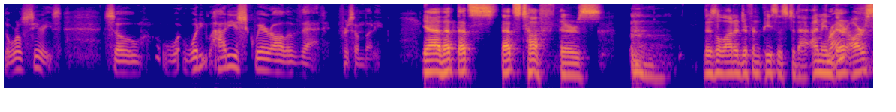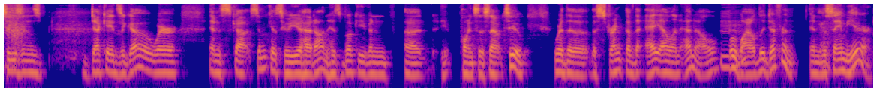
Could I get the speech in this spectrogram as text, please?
the World Series. So what, what do you, how do you square all of that for somebody? Yeah, that that's that's tough. There's there's a lot of different pieces to that. I mean, right. there are seasons decades ago where, and Scott Simkus, who you had on his book, even uh, points this out too, where the the strength of the AL and NL mm-hmm. were wildly different in the same year.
